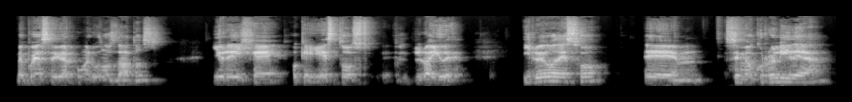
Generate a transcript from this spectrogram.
¿me puedes ayudar con algunos datos? Yo le dije, ok, estos, lo ayudé. Y luego de eso, eh, se me ocurrió la idea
